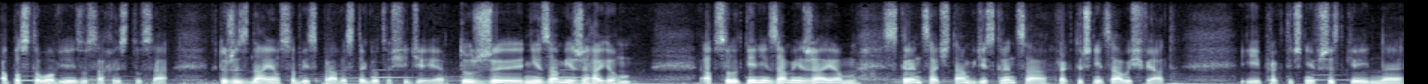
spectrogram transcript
apostołowie Jezusa Chrystusa, którzy znają sobie sprawę z tego, co się dzieje, którzy nie zamierzają, absolutnie nie zamierzają skręcać tam, gdzie skręca praktycznie cały świat. I praktycznie wszystkie inne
